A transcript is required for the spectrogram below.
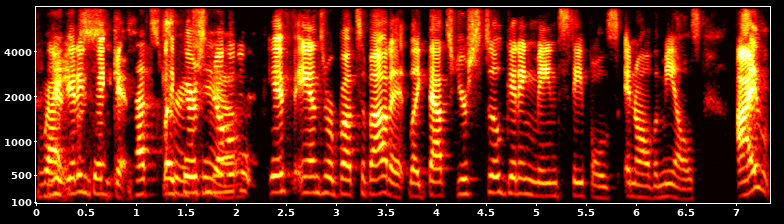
Right. you're getting bacon. That's Like true, there's too. no if, ands, or buts about it. Like that's you're still getting main staples in all the meals. I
